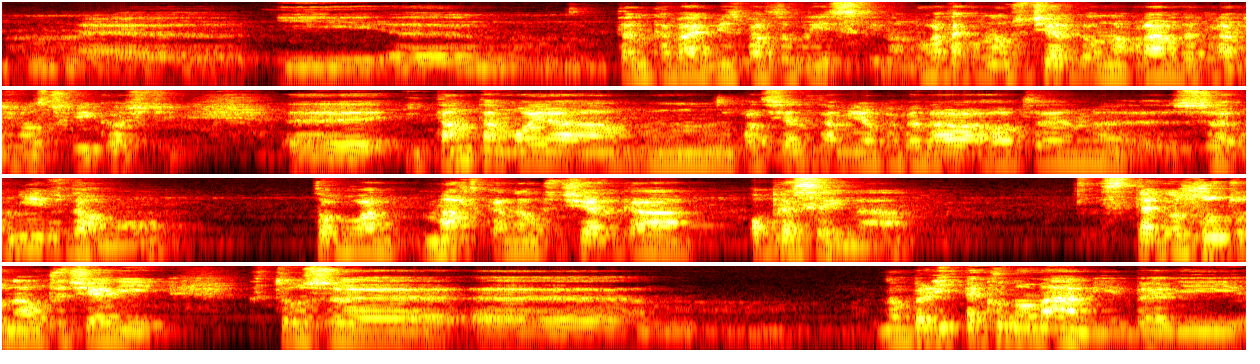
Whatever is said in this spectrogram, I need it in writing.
E, I ten kawałek mi jest bardzo bliski. No, była taką nauczycielką naprawdę prawdziwą z krwi i kości. E, I tamta moja mm, pacjentka mi opowiadała o tym, że u niej w domu to była matka nauczycielka opresyjna, z tego rzutu nauczycieli, którzy e, no, byli ekonomami, byli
